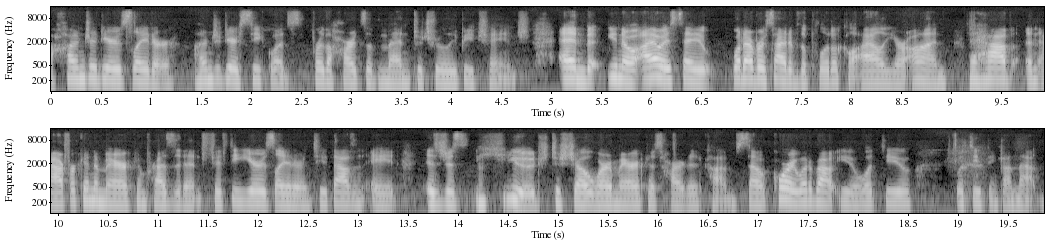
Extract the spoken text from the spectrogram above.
a hundred years later, a hundred year sequence for the hearts of men to truly be changed. And, you know, I always say, whatever side of the political aisle you're on, to have an African American president 50 years later in 2008 is just mm. huge to show where America's heart has come. So, Corey, what about you? What do you what do you think on that?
